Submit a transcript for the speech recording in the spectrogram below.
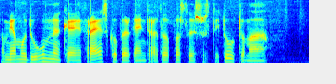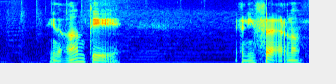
Abbiamo Dun che è fresco perché è entrato al posto del sostituto, ma... In davanti... È l'inferno.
